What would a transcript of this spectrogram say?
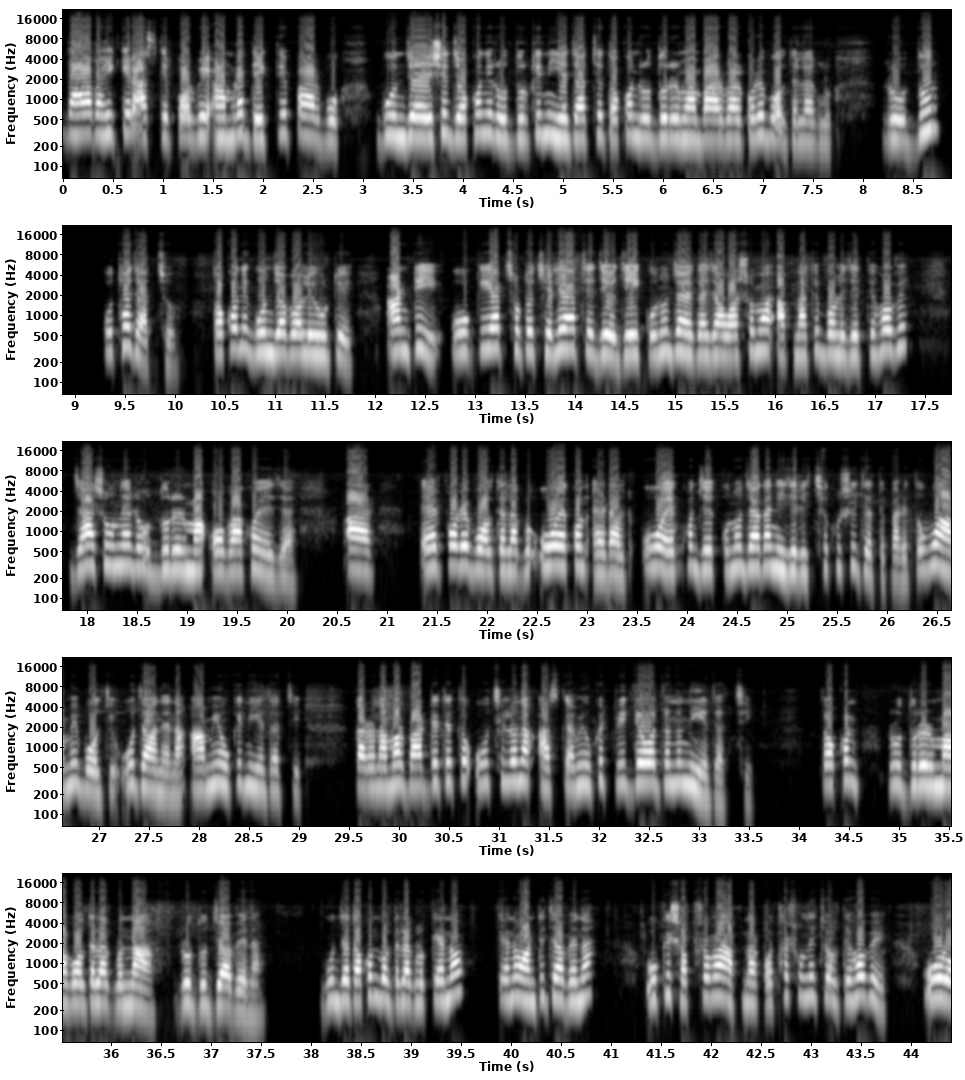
ধারাবাহিকের আজকের পর্বে আমরা দেখতে পারব। গুঞ্জা এসে যখনই রোদ্দুরকে নিয়ে যাচ্ছে, তখন রোদ্দুরের মা বারবার করে বলতে লাগল, রোদ্দুর, কোথায় যাচ্ছ? তখনই গুঞ্জা বলে উঠে, আন্টি, ও কি আর ছোট ছেলে আছে যে যে কোনো জায়গায় যাওয়ার সময় আপনাকে বলে যেতে হবে? যা শুনে রোদ্দুরের মা অবাক হয়ে যায়। আর এরপরে বলতে লাগল, ও এখন অ্যাডাল্ট ও এখন যে কোনো জায়গায় নিজের ইচ্ছে খুশি যেতে পারে। তবুও আমি বলছি, ও জানে না, আমি ওকে নিয়ে যাচ্ছি। কারণ আমার বার্থডেতে তো ও ছিল না, আজকে আমি ওকে ট্রিট দেওয়ার জন্য নিয়ে যাচ্ছি। তখন রুদ্রের মা বলতে লাগল, না রুদ্র যাবে না। গুঞ্জা তখন বলতে লাগল, কেন? কেন আন্টি যাবে না? ওকে সবসময় আপনার কথা শুনে চলতে হবে। ওর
